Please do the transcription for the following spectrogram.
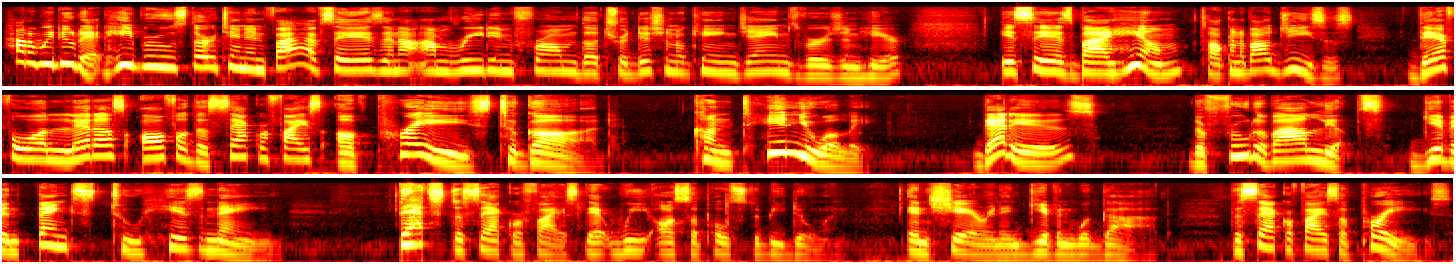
How do we do that? Hebrews 13 and 5 says, and I'm reading from the traditional King James Version here. It says, By him, talking about Jesus, Therefore, let us offer the sacrifice of praise to God continually. That is, the fruit of our lips, giving thanks to his name. That's the sacrifice that we are supposed to be doing and sharing and giving with God. The sacrifice of praise.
